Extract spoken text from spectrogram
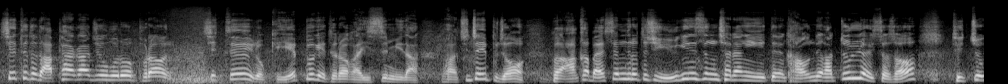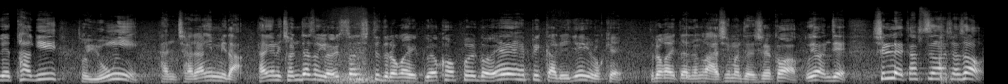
시트도 나팔 가죽으로 브라운 시트 이렇게 예쁘게 들어가 있습니다. 와 진짜 예쁘죠? 그 아까 말씀드렸듯이 6인승 차량이기 때문에 가운데가 뚫려 있어서 뒤쪽에 타기 더 용이한 차량입니다. 당연히 전자석 열선 시트 들어가 있고요. 컵홀더에 햇빛 가리개 이렇게 들어가 있다는 거 아시면 되실 것 같고요. 이제 실내 탑승하셔서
